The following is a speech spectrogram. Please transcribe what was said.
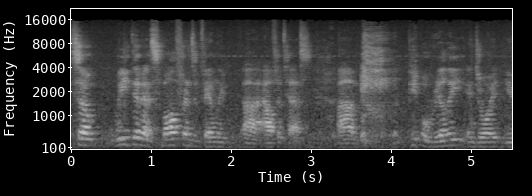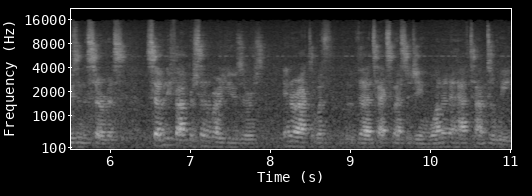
So we did a small friends and family uh, alpha test. Um, people really enjoyed using the service. 75% of our users interacted with the text messaging one and a half times a week.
